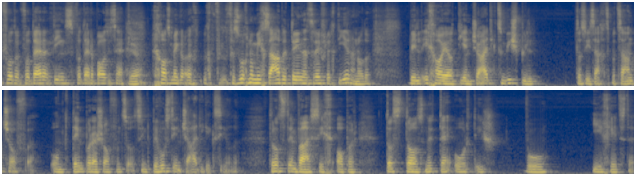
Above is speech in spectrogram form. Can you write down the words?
von, der, von der Dings, von der Basis her. Ja. Ich, mega, ich, ich versuche nur mich selber drinnen zu reflektieren, oder? Weil ich habe ja die Entscheidung zum Beispiel, dass ich 60% arbeite und temporär arbeite und so, das sind bewusste Entscheidungen gewesen, oder? Trotzdem weiß ich aber, dass das nicht der Ort ist, wo ich jetzt äh,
